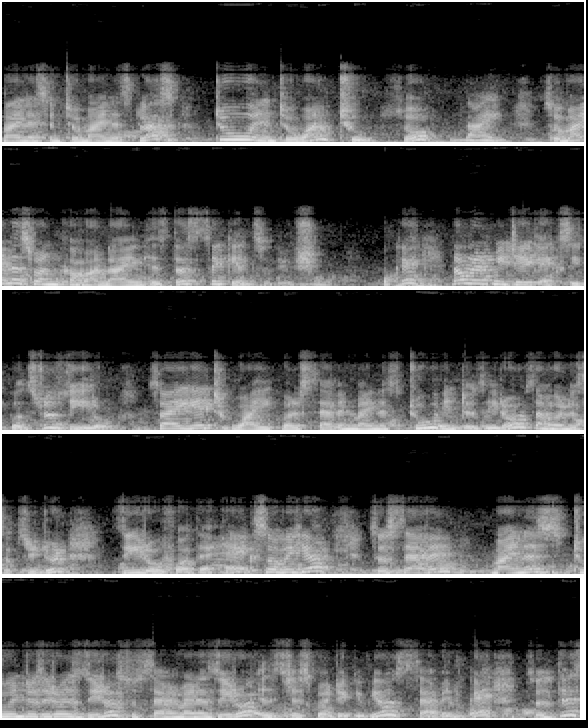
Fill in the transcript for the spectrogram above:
minus into minus plus 2 into 1 2 so 9 so minus 1 comma 9 is the second solution. Okay? Now let me take x equals to 0 so i get y equals 7 minus 2 into 0 so i'm going to substitute 0 for the x over here. So 7 minus 2 into 0 is 0 so 7 minus 0 is just going to give you 7 okay? So this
